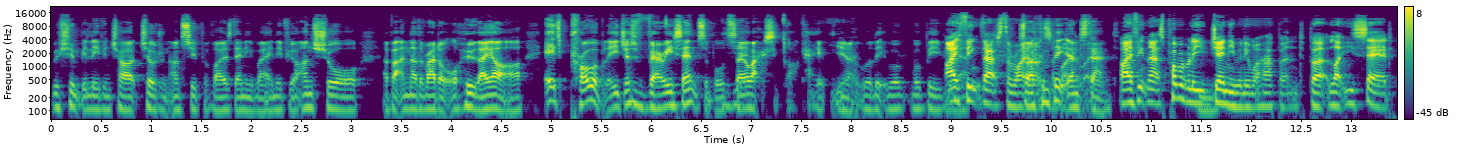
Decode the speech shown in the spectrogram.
we shouldn't be leaving child children unsupervised anyway. And if you're unsure about another adult or who they are, it's probably just very sensible to say, "Oh, actually, okay, you Yeah. know, we'll we'll, we'll be." I yeah." think that's the right. So I completely understand. I think that's probably Mm. genuinely what happened. But like you said,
